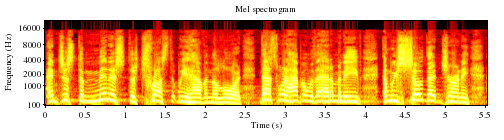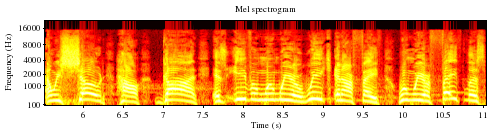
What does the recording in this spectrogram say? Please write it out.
and just diminish the trust that we have in the Lord. That's what happened with Adam and Eve. And we showed that journey and we showed how God is even when we are weak in our faith, when we are faithless,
